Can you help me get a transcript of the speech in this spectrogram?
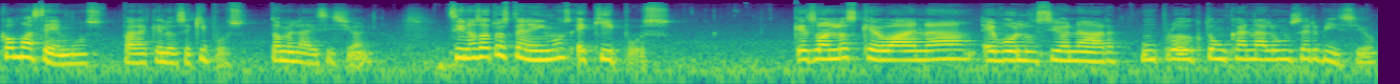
¿Cómo hacemos para que los equipos tomen la decisión? Si nosotros tenemos equipos que son los que van a evolucionar un producto, un canal o un servicio,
